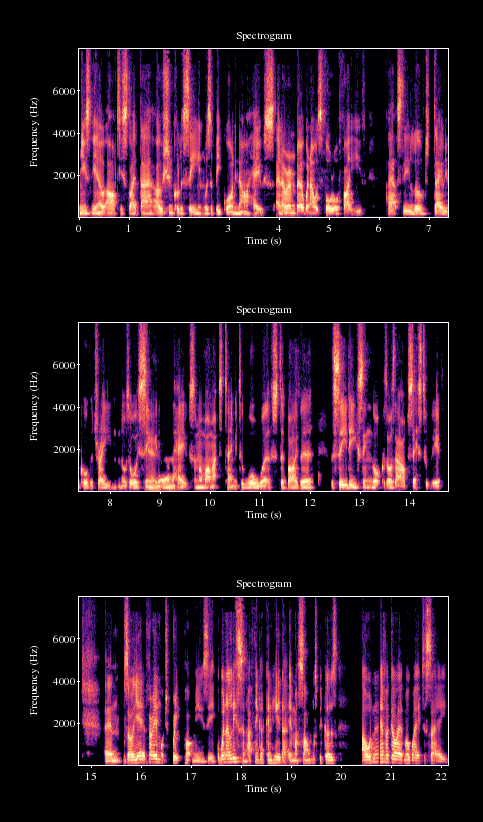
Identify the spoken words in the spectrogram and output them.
music, you know, artists like that. Ocean Colour Scene was a big one in our house. And I remember when I was four or five, I absolutely loved Day We Caught the Train, and I was always singing yeah. it around the house. And my mum had to take me to Woolworths to buy the the CD single because I was that obsessed with it. Um, so yeah, very much Britpop music. When I listen, I think I can hear that in my songs because I would never go out my way to say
